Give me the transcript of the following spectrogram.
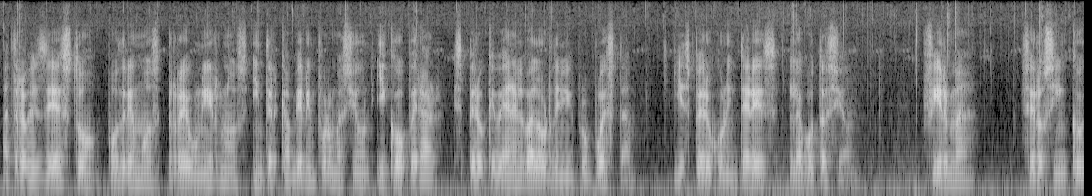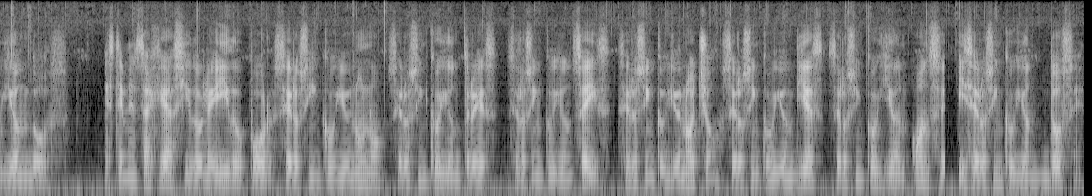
A través de esto podremos reunirnos, intercambiar información y cooperar. Espero que vean el valor de mi propuesta y espero con interés la votación. Firma 05-2. Este mensaje ha sido leído por 05-1, 05-3, 05-6, 05-8, 05-10, 05-11 y 05-12.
